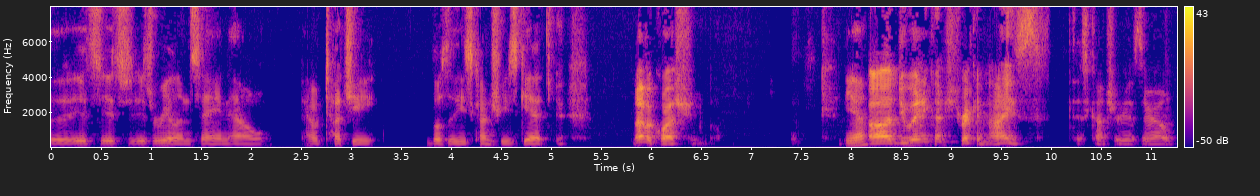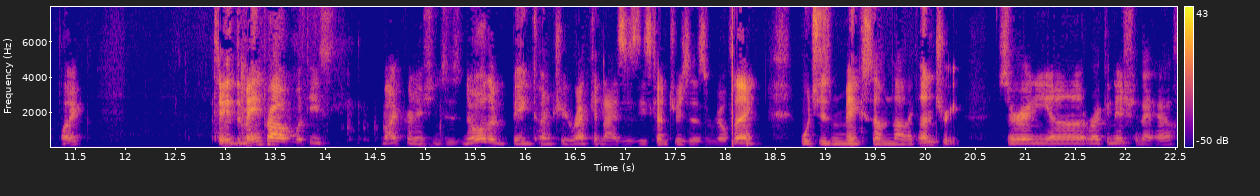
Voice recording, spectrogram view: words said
it's it's it's real insane how how touchy both of these countries get. I have a question though. Yeah. Uh, do any countries recognize this country as their own? Like, see, the main problem with these micronations is no other big country recognizes these countries as a real thing, which is makes them not a country. Is there any uh, recognition they have?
